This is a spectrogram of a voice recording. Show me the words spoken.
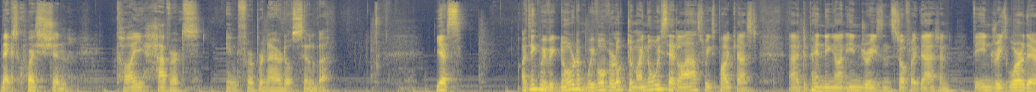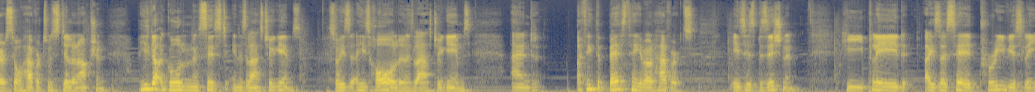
Next question: Kai Havertz in for Bernardo Silva. Yes, I think we've ignored him. We've overlooked him. I know we said last week's podcast, uh, depending on injuries and stuff like that, and the injuries were there, so Havertz was still an option. He's got a goal and an assist in his last two games, so he's he's hauled in his last two games, and I think the best thing about Havertz is his positioning. He played, as I said previously,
